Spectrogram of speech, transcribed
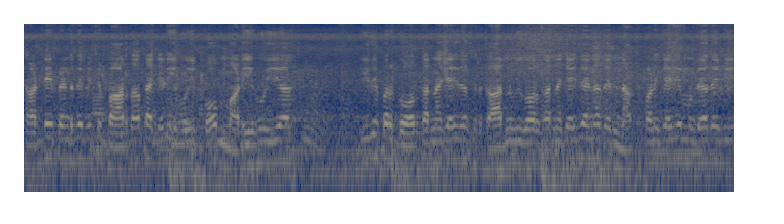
ਸਾਡੇ ਪਿੰਡ ਦੇ ਵਿੱਚ ਵਾਰਦਾਤ ਆ ਜਿਹੜੀ ਹੋਈ ਬਹੁਤ ਮਾੜੀ ਹੋਈ ਆ। ਇਹਦੇ ਪਰ ਗੌਰ ਕਰਨਾ ਚਾਹੀਦਾ ਸਰਕਾਰ ਨੂੰ ਵੀ ਗੌਰ ਕਰਨਾ ਚਾਹੀਦਾ ਇਹਨਾਂ ਦੇ ਨੱਥ ਪਾਣੀ ਚਾਹੀਦੀ ਮੁੰਡਿਆਂ ਦੇ ਵੀ।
